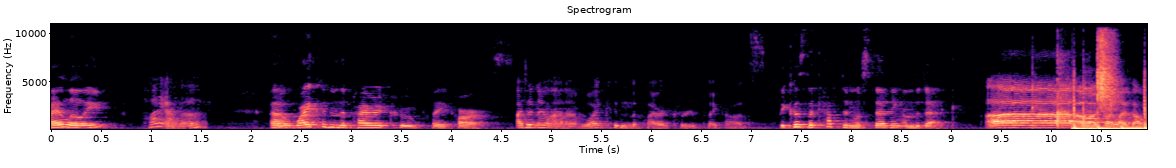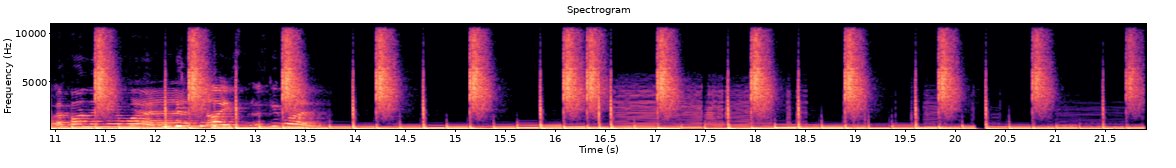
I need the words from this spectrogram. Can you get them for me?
Hi, Lily. Hi, Anna. Uh, why couldn't the pirate crew play cards? I don't know, Anna. Why couldn't the pirate crew play cards? Because the captain was standing on the deck. Ah, oh, I quite like that one. I found a new one. Yeah, nice. It was a good one.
